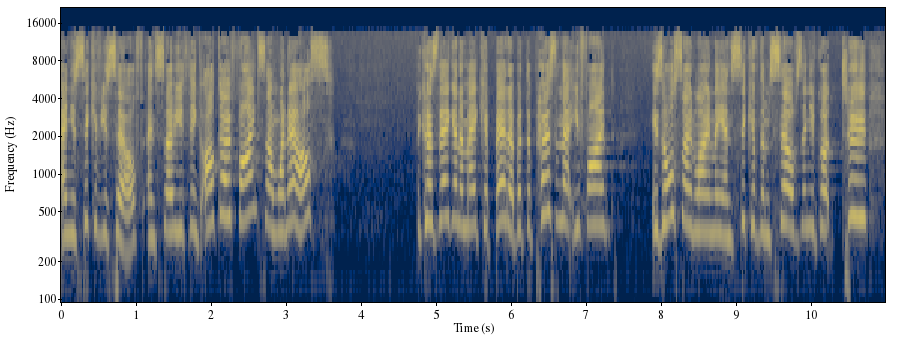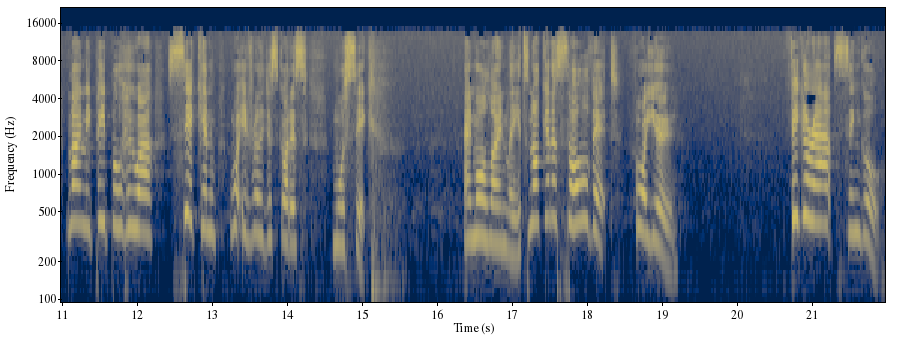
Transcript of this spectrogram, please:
and you're sick of yourself, and so you think, I'll go find someone else because they're going to make it better, but the person that you find is also lonely and sick of themselves, then you've got two lonely people who are sick, and what you've really just got is more sick and more lonely. It's not going to solve it for you. Figure out single.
